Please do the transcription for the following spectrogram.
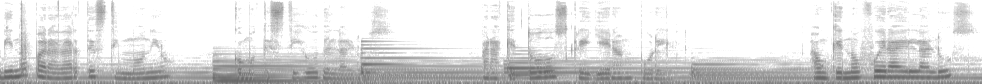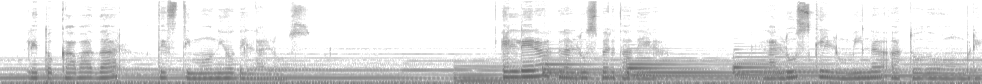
Vino para dar testimonio como testigo de la luz, para que todos creyeran por él. Aunque no fuera él la luz, le tocaba dar testimonio de la luz. Él era la luz verdadera, la luz que ilumina a todo hombre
